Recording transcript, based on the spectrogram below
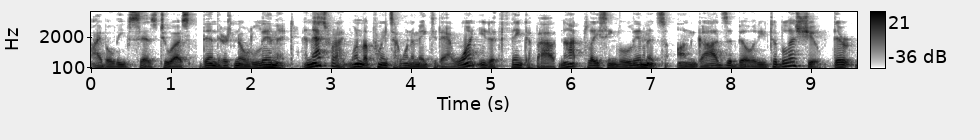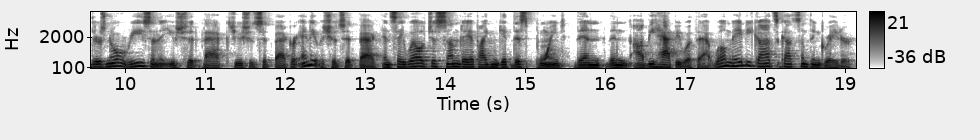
I believe, says to us, then there's no limit. And that's what I, one of the points I want to make today. I want you to think about not placing limits on God's ability to bless you. There, there's no reason that you should sit back, you should sit back, or any of us should sit back and say, well, just someday if I can get this point, then then I'll be happy with that. Well, maybe God's got something greater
